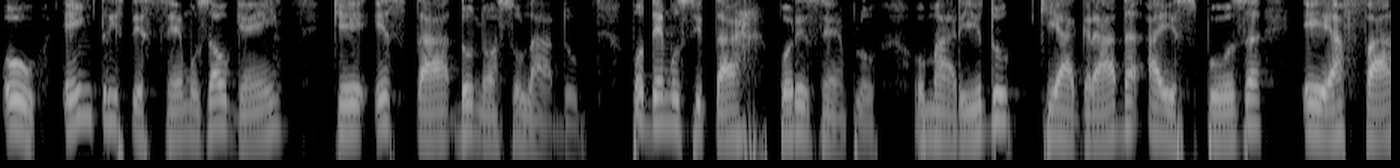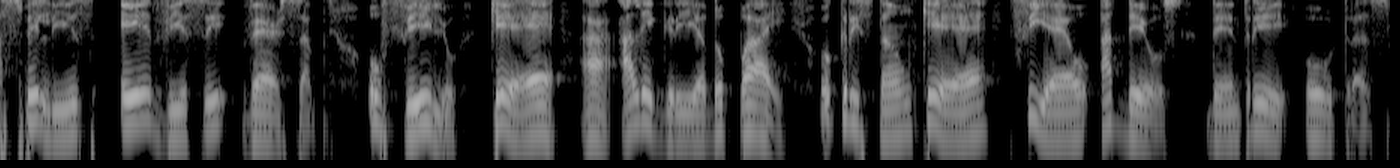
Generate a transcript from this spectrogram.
ou entristecemos alguém que está do nosso lado. Podemos citar, por exemplo, o marido que agrada a esposa e a faz feliz e vice-versa. O filho que é a alegria do pai, o cristão que é fiel a Deus, dentre outras.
